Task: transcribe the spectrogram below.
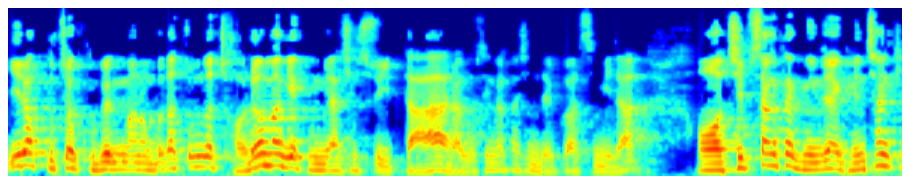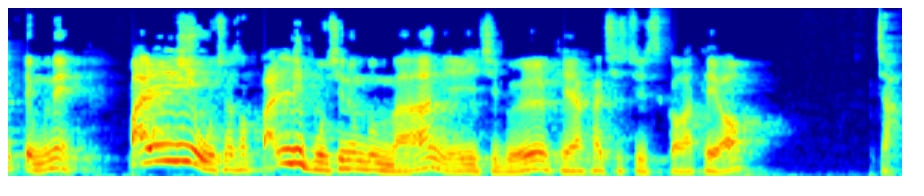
1억 9,900만 원보다 좀 더 저렴하게 구매하실 수 있다라고 생각하시면 될 것 같습니다. 어, 집 상태가 굉장히 괜찮기 때문에 빨리 오셔서 빨리 보시는 분만 예, 이 집을 계약하실 수 있을 것 같아요. 자,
